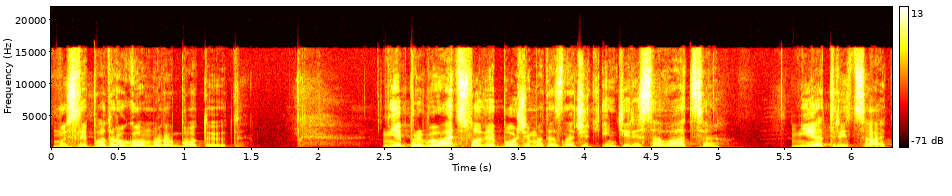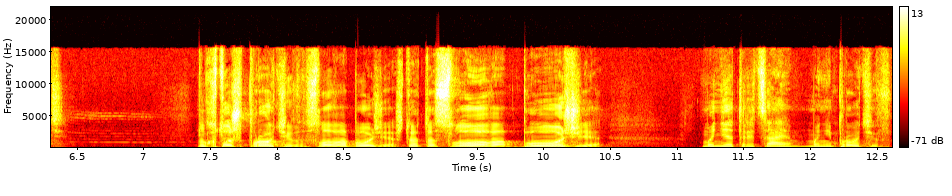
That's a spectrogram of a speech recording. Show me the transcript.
мысли по-другому работают. Не пребывать в Слове Божьем, это значит интересоваться, не отрицать. Ну кто ж против Слова Божьего, что это Слово Божье? Мы не отрицаем, мы не против.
